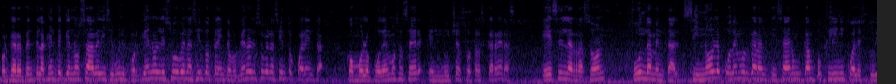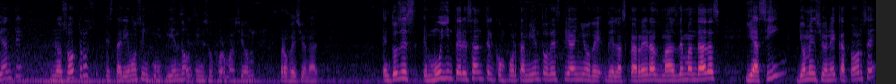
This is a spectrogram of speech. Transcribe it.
porque de repente la gente que no sabe dice, bueno, ¿y por qué no le suben a 130? ¿Por qué no le suben a 140? Como lo podemos hacer en muchas otras carreras. Esa es la razón fundamental. Si no le podemos garantizar un campo clínico al estudiante, nosotros estaríamos incumpliendo en su formación profesional. Entonces, eh, muy interesante el comportamiento de este año de, las carreras más demandadas y así, yo mencioné 14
